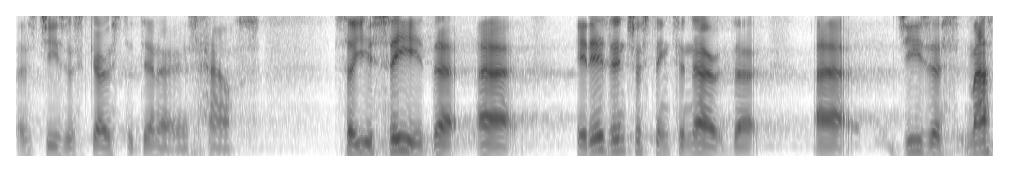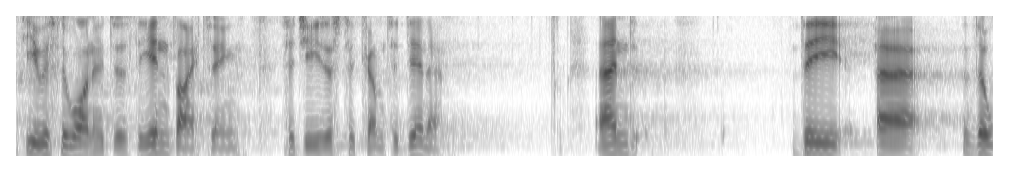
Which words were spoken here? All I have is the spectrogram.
as Jesus goes to dinner in his house. So you see that uh, it is interesting to note that uh, Jesus, Matthew is the one who does the inviting to Jesus to come to dinner. And the, uh, the,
